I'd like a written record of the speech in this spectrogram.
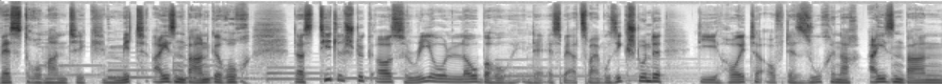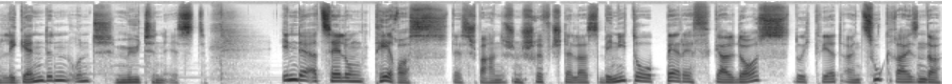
Wildwestromantik mit Eisenbahngeruch. Das Titelstück aus Rio Lobo in der SWR 2 Musikstunde, die heute auf der Suche nach Eisenbahnlegenden und Mythen ist. In der Erzählung Teros des spanischen Schriftstellers Benito Pérez Galdós durchquert ein Zugreisender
